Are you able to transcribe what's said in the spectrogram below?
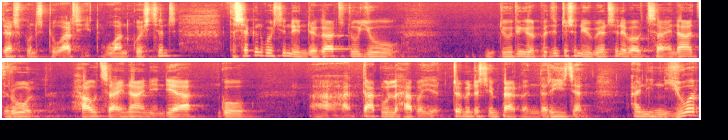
responds towards it? One question. The second question in regards to you, during your presentation, you mentioned about China's role, how China and India go, uh, that will have a tremendous impact on the region. And in your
